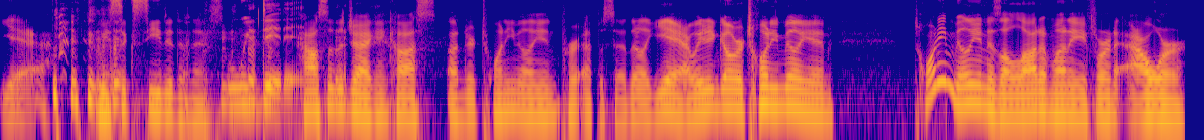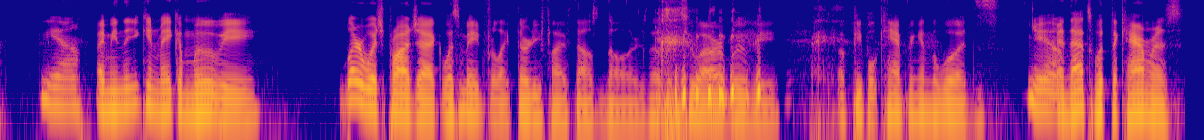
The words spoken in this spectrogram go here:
yeah, we succeeded in this. we did it House of the Dragon costs under 20 million per episode. They're like, yeah, we didn't go over 20 million. 20 million is a lot of money for an hour. yeah I mean, then you can make a movie. Blair Witch Project was made for like thirty-five thousand dollars. That was a two-hour movie of people camping in the woods, yeah and that's with the cameras,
